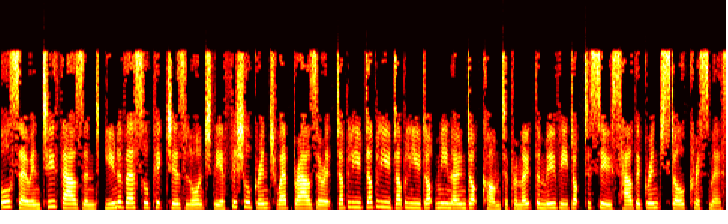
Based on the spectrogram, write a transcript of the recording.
Also in 2000, Universal Pictures launched the official Grinch web browser at www.meknown.com to promote the movie Dr. Seuss How the Grinch Stole Christmas.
